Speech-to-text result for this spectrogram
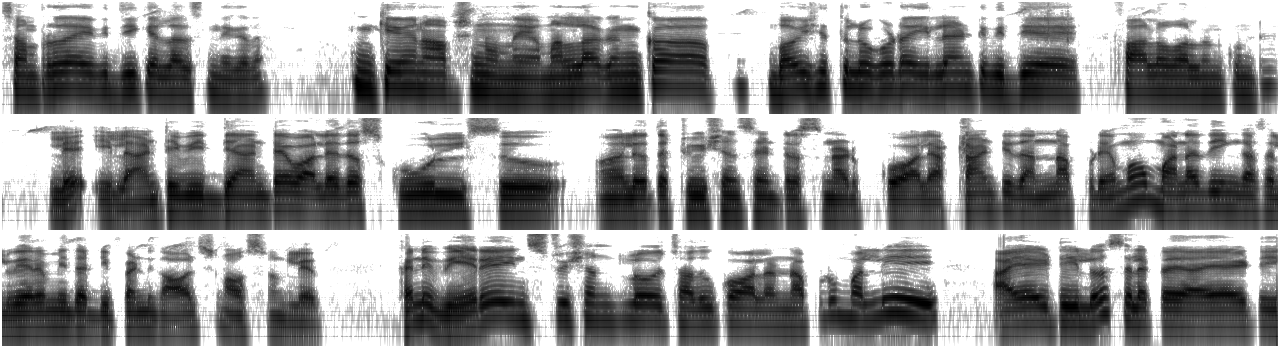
సంప్రదాయ విద్యకి వెళ్ళాల్సిందే కదా. ఇంకేమైనా ఆప్షన్ ఉన్నాయా? మళ్ళా ఇంకా భవిష్యత్తులో కూడా ఇలాంటి విద్య ఫాలో అవ్వాలనుకుంటే? లే ఇలాంటి విద్య అంటే వాళ్ళు ఏదో స్కూల్స్ లేకపోతే ట్యూషన్ సెంటర్స్ నడుపుకోవాలి అట్లాంటిది అన్నప్పుడేమో మనది ఇంకా అసలు వేరే మీద డిపెండ్ కావాల్సిన అవసరం లేదు. కానీ వేరే ఇన్స్టిట్యూషన్లో చదువుకోవాలన్నప్పుడు మళ్ళీ ఐఐటిలో సెలెక్ట్ అయ్యి ఐఐటి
